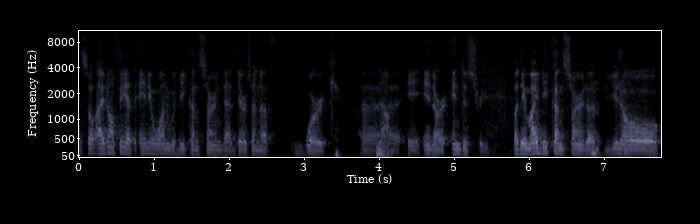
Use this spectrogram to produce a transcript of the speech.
So I don't think that anyone would be concerned that there's enough work uh, no. in our industry, but they might be concerned of you know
